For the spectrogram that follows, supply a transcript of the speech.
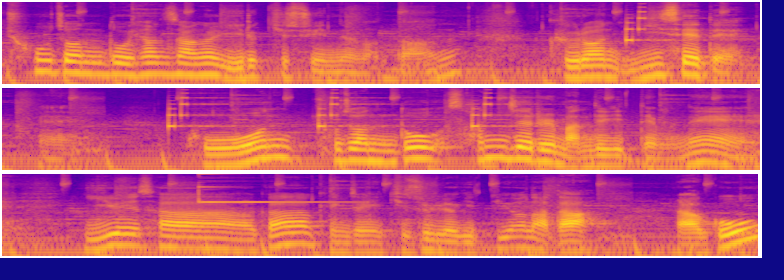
초전도 현상을 일으킬 수 있는 어떤 그런 2세대 예, 고온 초전도 선제를 만들기 때문에 이 회사가 굉장히 기술력이 뛰어나다라고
